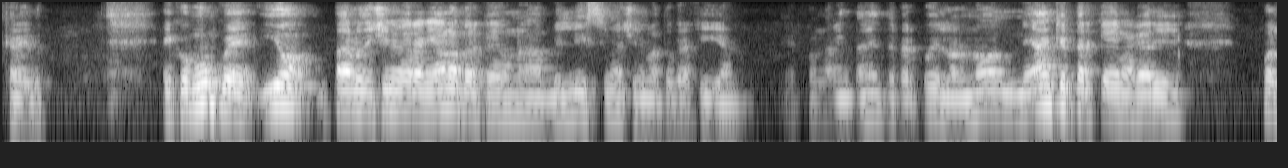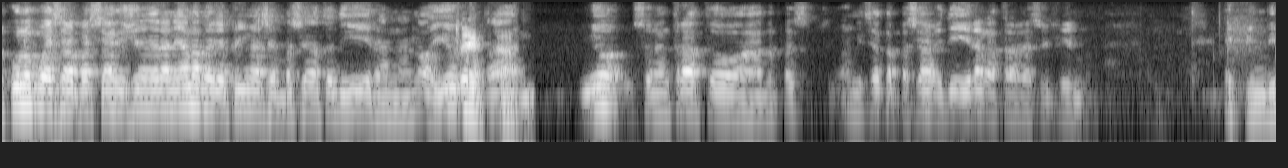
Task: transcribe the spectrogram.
credo. E comunque io parlo di cinema iraniano perché è una bellissima cinematografia, fondamentalmente per quello, non neanche perché magari qualcuno può essere appassionato di cinema iraniano perché prima si è appassionato di Iran, no, io, certo. io sono entrato ad, ho iniziato a appassionarmi di Iran attraverso i film. E quindi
